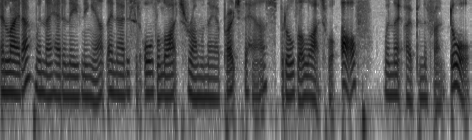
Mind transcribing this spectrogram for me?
And later, when they had an evening out, they noticed that all the lights were on when they approached the house, but all the lights were off when they opened the front door.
